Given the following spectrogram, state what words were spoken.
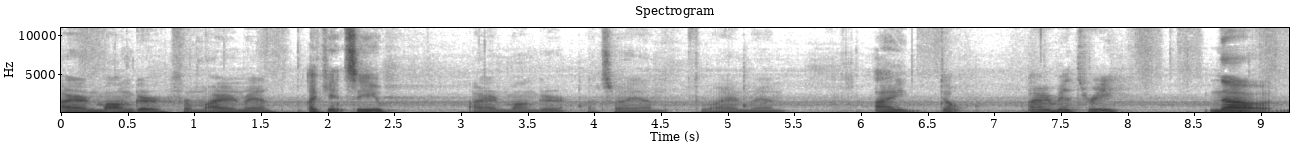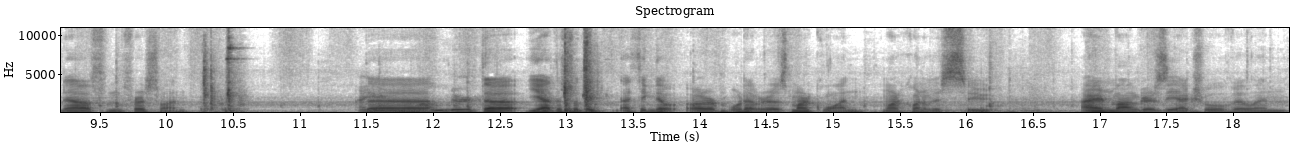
Ironmonger from Iron Man. I can't see you. Ironmonger. That's what I am from Iron Man. I don't. Iron Man three. No, no, from the first one. The- Ironmonger. The yeah, that's what they. I think that or whatever. It was Mark One. Mark One of his suit. Ironmonger is the actual villain.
